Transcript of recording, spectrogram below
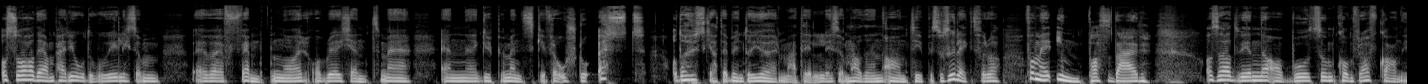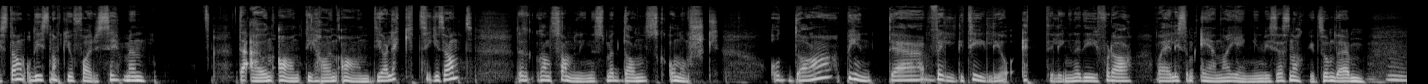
Og så hadde jeg en periode hvor vi liksom jeg var 15 år og ble kjent med en gruppe mennesker fra Oslo øst. Og da husker jeg at jeg begynte å gjøre meg til liksom, hadde en annen type sosiolekt for å få mer innpass der. Og så hadde vi en nabo som kom fra Afghanistan, og de snakker jo farsi, men det er jo en annen, de har en annen dialekt, ikke sant? Det kan sammenlignes med dansk og norsk. Og da begynte jeg veldig tidlig å etterligne de, for da var jeg liksom en av gjengen hvis jeg snakket som dem. Mm.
